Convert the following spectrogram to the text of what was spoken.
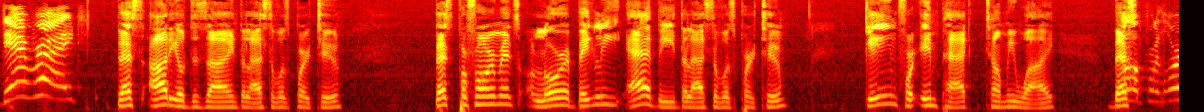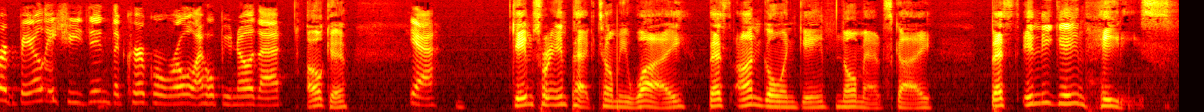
Damn right. Best Audio Design: The Last of Us Part Two. Best Performance: Laura Bailey Abby, The Last of Us Part Two. Game for Impact: Tell Me Why. Best oh, for Laura Bailey, she's in the critical role. I hope you know that. okay. Yeah. Games for Impact: Tell Me Why. Best Ongoing Game: No Man's Sky. Best Indie Game: Hades.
